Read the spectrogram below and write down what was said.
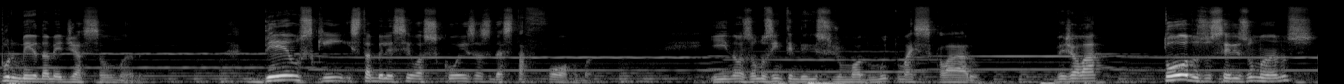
por meio da mediação humana. Deus quem estabeleceu as coisas desta forma. E nós vamos entender isso de um modo muito mais claro. Veja lá, todos os seres humanos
